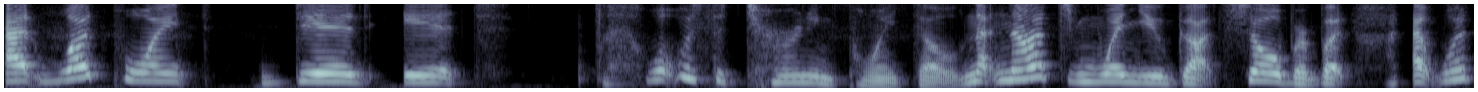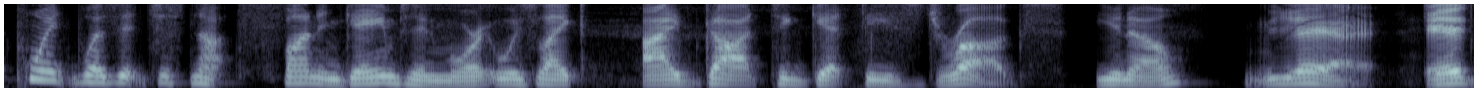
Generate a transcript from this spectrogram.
At what point did it? What was the turning point, though? Not not when you got sober, but at what point was it just not fun and games anymore? It was like I've got to get these drugs. You know, Yeah, it.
